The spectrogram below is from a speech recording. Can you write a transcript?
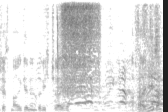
Chef machen können, einen Bericht schreiben. Abseits, oder?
